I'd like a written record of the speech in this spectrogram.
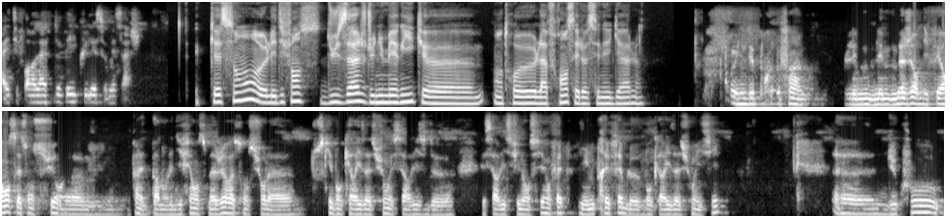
IT4Life, de véhiculer ce message. Quelles sont euh, les différences d'usage du numérique euh, entre la France et le Sénégal? Enfin, les, majeures différences, elles sont sur, euh, pardon, les différences majeures, elles sont sur la, tout ce qui est bancarisation et services de, services financiers. En fait, il y a une très faible bancarisation ici. Du coup,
